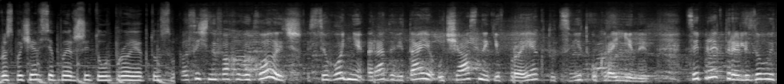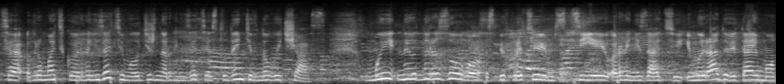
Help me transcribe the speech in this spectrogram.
розпочався перший тур проєкту Класичний фаховий коледж сьогодні радо вітає учасників проєкту Цвіт України. Цей проєкт реалізовується громадською організацією Молодіжна організація студентів Новий час. Ми неодноразово співпрацюємо з цією організацією, і ми радо вітаємо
